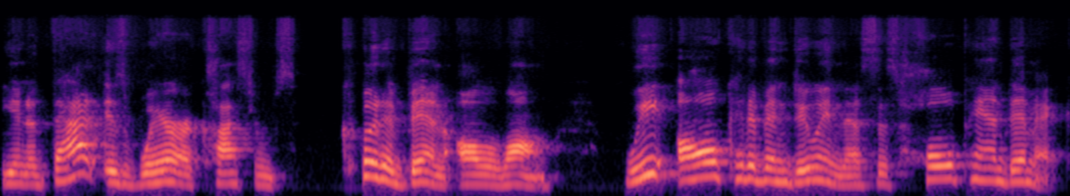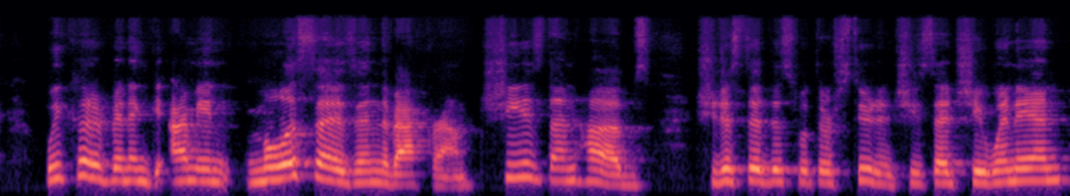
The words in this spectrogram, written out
you know that is where our classrooms could have been all along. We all could have been doing this this whole pandemic. We could have been. In, I mean, Melissa is in the background. She's done hubs. She just did this with her students. She said she went in,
